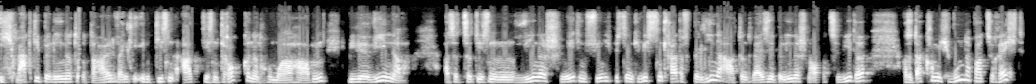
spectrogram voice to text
Ich mag die Berliner total, weil die eben diesen Art, diesen trockenen Humor haben, wie wir Wiener. Also zu diesem Wiener Schmäh, finde ich bis zu einem gewissen Grad auf Berliner Art und Weise, Berliner Schnauze wieder. Also da komme ich wunderbar zurecht.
